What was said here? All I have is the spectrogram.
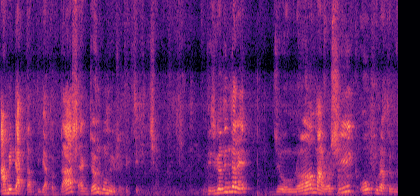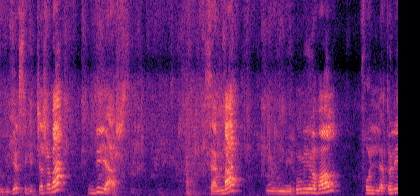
আমি ডাক্তার দিব্যাকর দাস, একজন হোমিওপ্যাথিক চিকিৎসক। দীর্ঘদিন ধরে যৌন, মানসিক ও পুরাতন রোগীদের চিকিৎসা সেবা দিয়ে আসছি। চেম্বার উর্মি হোমিও হল ফল্লাতলি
